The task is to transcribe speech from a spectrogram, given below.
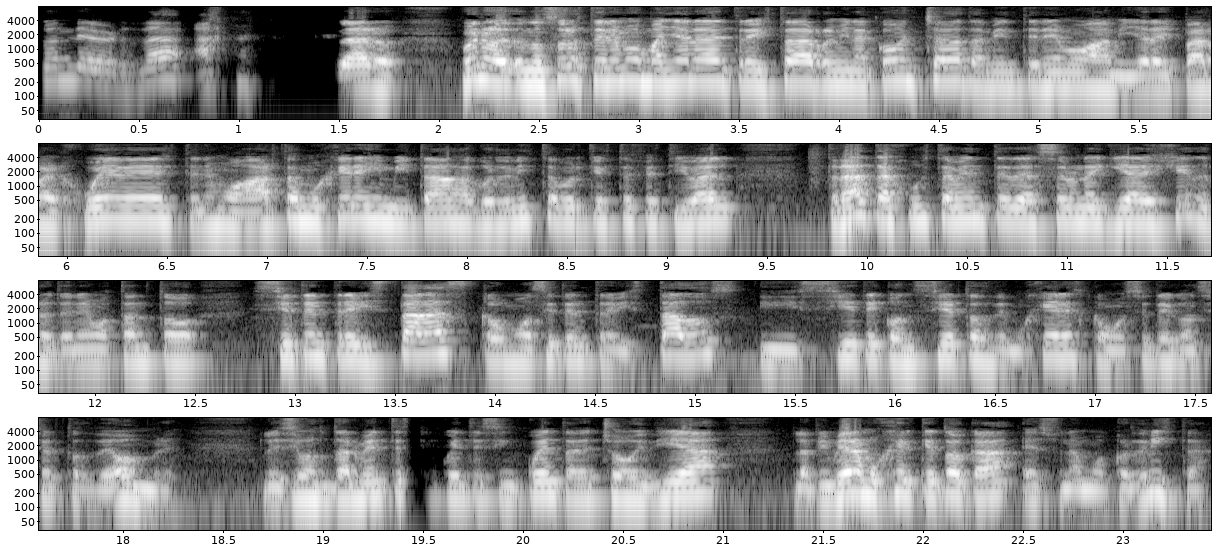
son de verdad. Claro. Bueno, nosotros tenemos mañana entrevistada a Romina Concha, también tenemos a Millara Iparra el jueves, tenemos a hartas mujeres invitadas a acordeonistas porque este festival trata justamente de hacer una equidad de género. Tenemos tanto siete entrevistadas como siete entrevistados y siete conciertos de mujeres como siete conciertos de hombres. Lo hicimos totalmente 50 y 50. De hecho, hoy día la primera mujer que toca es una acordeonista,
